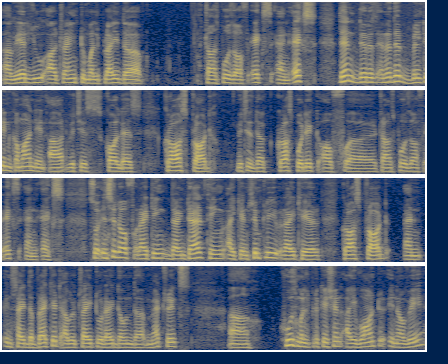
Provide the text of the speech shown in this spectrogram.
uh, where you are trying to multiply the transpose of x and x, then there is another built in command in R which is called as crossprod which is the cross product of uh, transpose of x and x. So, instead of writing the entire thing I can simply write here crossprod and inside the bracket I will try to write down the matrix uh, whose multiplication I want in a way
